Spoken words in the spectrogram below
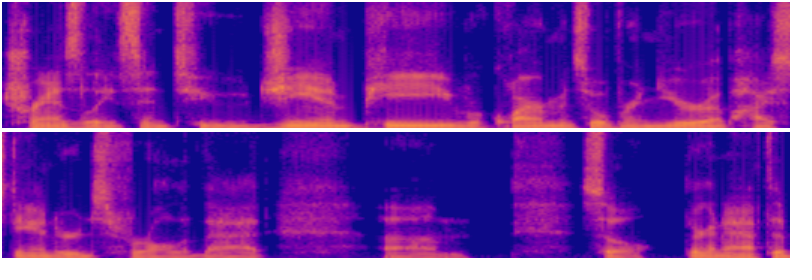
translates into GMP requirements over in Europe, high standards for all of that. Um, so they're going to have to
